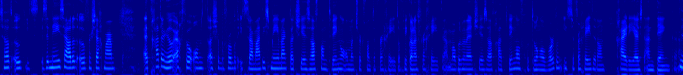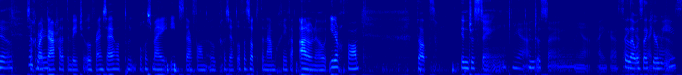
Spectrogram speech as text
Ze had ook iets. ze- Nee, ze had het over zeg maar. Het gaat er heel erg veel om dat als je bijvoorbeeld iets dramatisch meemaakt, dat je jezelf kan dwingen om het soort van te vergeten. Of je kan het vergeten. Maar op het moment dat je jezelf gaat dwingen of gedwongen wordt om iets te vergeten, dan ga je er juist aan denken. Ja. Zeg maar, daar gaat het een beetje over. En zij had toen volgens mij iets daarvan ook gezegd. Of ze had het de naam gegeven. I don't know. In ieder geval, dat. Interesting. Ja. Interesting. Ja, I guess. So I that was like I your guess.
